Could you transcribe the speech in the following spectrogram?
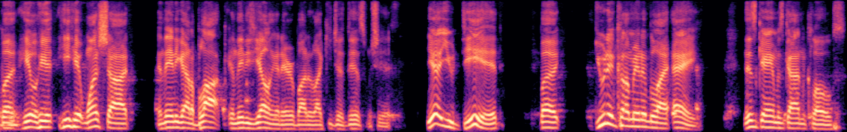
But he'll hit he hit one shot and then he got a block, and then he's yelling at everybody like he just did some shit. Yeah, you did, but you didn't come in and be like, hey, this game has gotten close.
